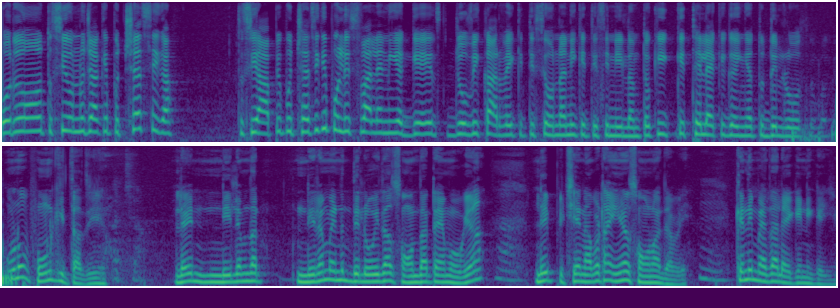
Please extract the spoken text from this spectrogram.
ਉਦੋਂ ਤੁਸੀਂ ਉਹਨੂੰ ਜਾ ਕੇ ਪੁੱਛਿਆ ਸੀਗਾ? ਤੁਸੀਂ ਆਪ ਹੀ ਪੁੱਛਿਆ ਸੀ ਕਿ ਪੁਲਿਸ ਵਾਲਿਆਂ ਨੇ ਅੱਗੇ ਜੋ ਵੀ ਕਾਰਵਾਈ ਕੀਤੀ ਸੀ ਉਹਨਾਂ ਨੇ ਕੀਤੀ ਸੀ ਨੀਲਮ ਤੋਂ? ਕਿ ਕਿੱਥੇ ਲੈ ਕੇ ਗਈਆਂ ਤੂੰ ਦਿਲਰੋਜ਼ ਨੂੰ ਵਗੈਰਾ ਉਹਨੂੰ ਫੋਨ ਕੀਤਾ ਸੀ। ਅੱਛਾ। ਲੈ ਨੀਲਮ ਦਾ ਨੀਲਮ ਇਹਨੂੰ ਦਿਲੋਈ ਦਾ ਸੌਣ ਦਾ ਟਾਈਮ ਹੋ ਗਿਆ। ਲੈ ਪਿੱਛੇ ਨਾ ਬਿਠਾਈਆਂ ਸੌਂ ਨਾ ਜਾਵੇ। ਕਹਿੰਦੀ ਮੈਂ ਤਾਂ ਲੈ ਕੇ ਨਹੀਂ ਗਈ।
